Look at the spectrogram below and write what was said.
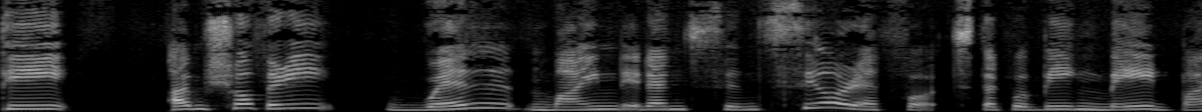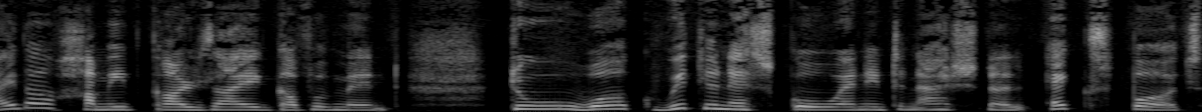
the, I'm sure, very well-minded and sincere efforts that were being made by the Hamid Karzai government to work with UNESCO and international experts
